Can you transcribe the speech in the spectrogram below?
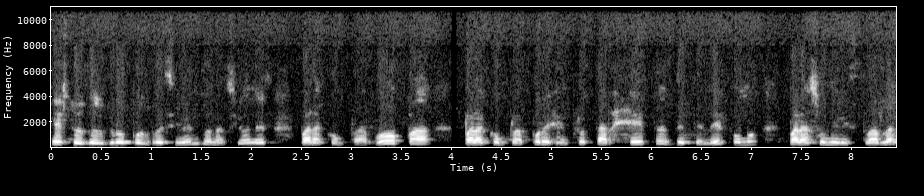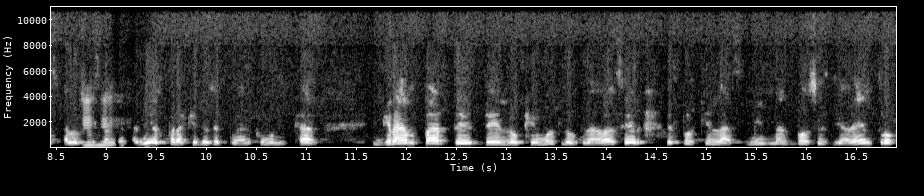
Estos dos grupos reciben donaciones para comprar ropa, para comprar, por ejemplo, tarjetas de teléfono, para suministrarlas a los que Ujú. están detenidos para que ellos se puedan comunicar. Gran parte de lo que hemos logrado hacer es porque las mismas voces de adentro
